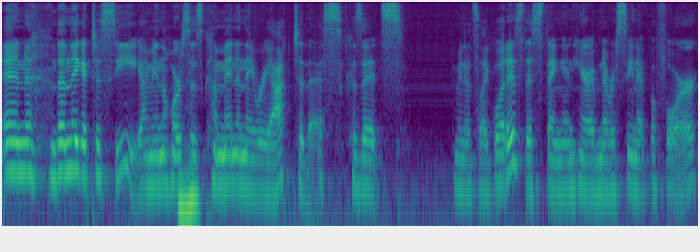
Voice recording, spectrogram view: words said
And then they get to see. I mean, the horses come in and they react to this because it's, I mean, it's like, what is this thing in here? I've never seen it before.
